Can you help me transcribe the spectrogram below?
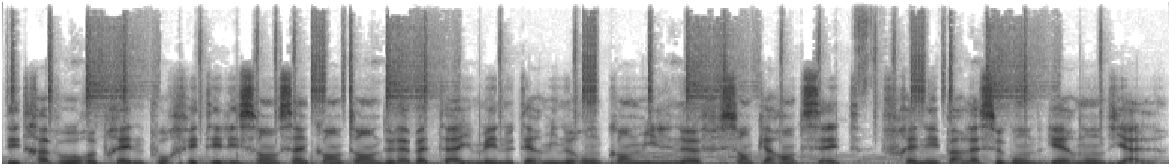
Des travaux reprennent pour fêter les 150 ans de la bataille mais ne termineront qu'en 1947, freinés par la Seconde Guerre mondiale.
